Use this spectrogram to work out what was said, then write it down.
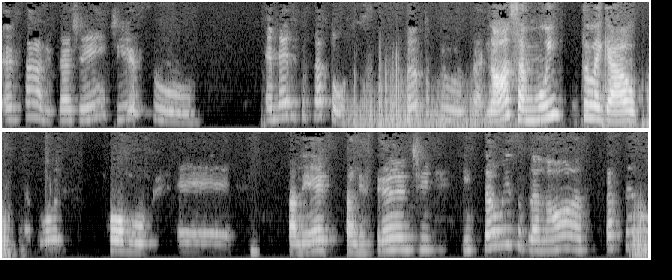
É, sabe, para a gente isso é mérito para todos. Tanto para Nossa, muito legal. Como é, palestrante. Então, isso para nós está sendo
